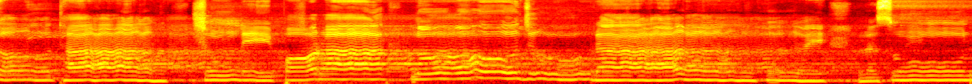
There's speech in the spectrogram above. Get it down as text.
কথা শুনলে পরা নজুরা রসুল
